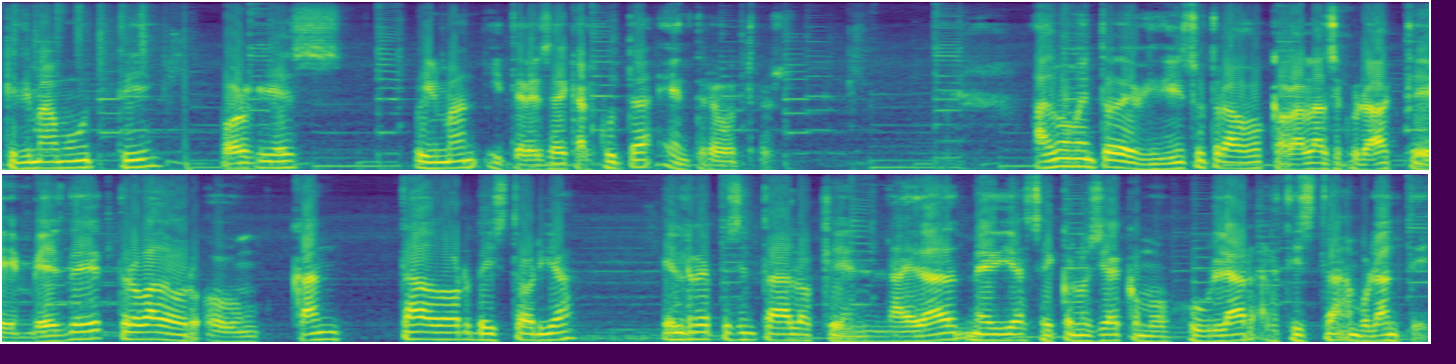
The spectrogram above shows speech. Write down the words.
Krishnamurti, Borges, Willman y Teresa de Calcuta, entre otros. Al momento de definir su trabajo, Cabral aseguraba que en vez de trovador o un cantador de historia, él representaba lo que en la Edad Media se conocía como juglar artista ambulante,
